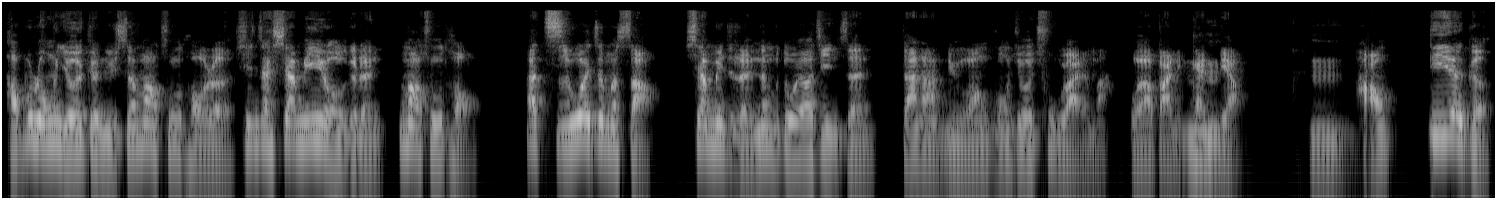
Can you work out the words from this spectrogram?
好不容易有一个女生冒出头了，现在下面又有一个人冒出头，那职位这么少，下面的人那么多要竞争，当然女王蜂就会出来了嘛。我要把你干掉。嗯，嗯好。第二个，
